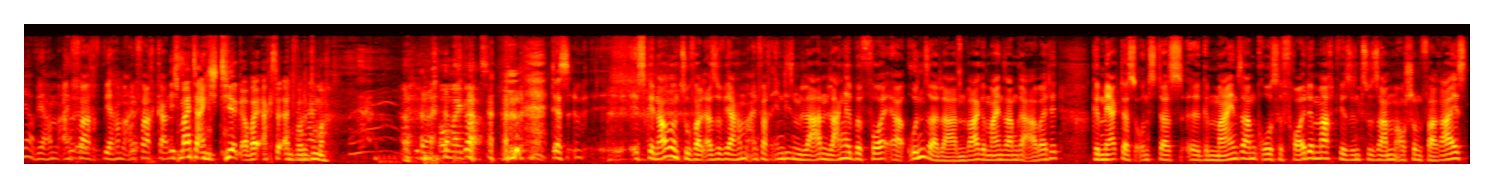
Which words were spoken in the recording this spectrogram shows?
Ja, wir haben einfach, wir haben einfach ganz. Ich meinte eigentlich Dirk, aber Axel, antworte du mal. oh mein Gott. Das ist genau so ein Zufall. Also wir haben einfach in diesem Laden lange bevor er unser Laden war, gemeinsam gearbeitet, gemerkt, dass uns das äh, gemeinsam große Freude macht. Wir sind zusammen auch schon verreist,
